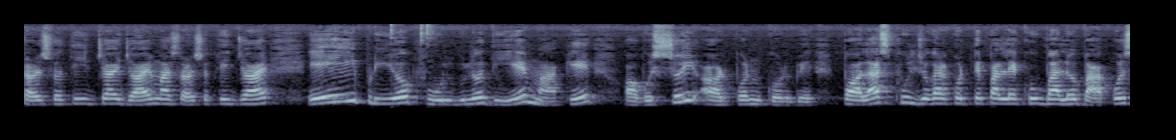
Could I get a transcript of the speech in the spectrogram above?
সরস্বতীর জয় জয় মা সরস্বতীর জয়। এই প্রিয় ফুলগুলো দিয়ে মাকে অবশ্যই অর্পণ করবে। পলাশ ফুল জোগাড় করতে পারলে খুব ভালো, বাকস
